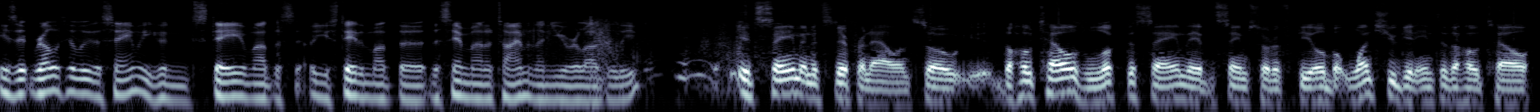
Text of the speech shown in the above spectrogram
is it relatively the same? You can stay about the you stay the, about the, the same amount of time, and then you're allowed to leave. It's same and it's different, Alan. So the hotels look the same; they have the same sort of feel. But once you get into the hotel,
